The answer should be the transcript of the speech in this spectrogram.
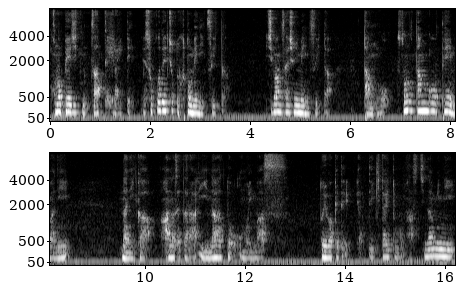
このページってザッて開いてで、そこでちょっとふと目についた、一番最初に目についた単語、その単語をテーマに何か話せたらいいなと思います。というわけでやっていきたいと思います。ちなみに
